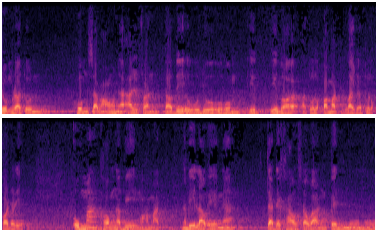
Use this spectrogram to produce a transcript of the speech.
รุมรตุนฮุมสมาอูนอัลฟันตาดีอูจูฮุมอิดะอัตุลกามัดไลอัตุลกอดรีอุมมะของนบีมุฮัมมัดนบีเล่าเองนะ จะได้เข้าสวรรค์เป็นหมู่หมู่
